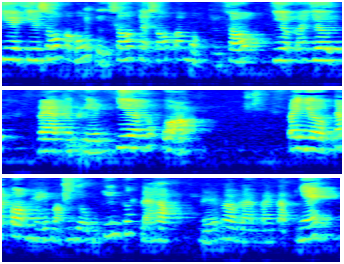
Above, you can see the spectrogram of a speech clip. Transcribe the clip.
chia chia số có bốn chữ số, cho số có một chữ số, chia có dư, và thực hiện chia rút gọn. Bây giờ các con hãy vận dụng kiến thức đã học để vào làm bài tập nhé.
